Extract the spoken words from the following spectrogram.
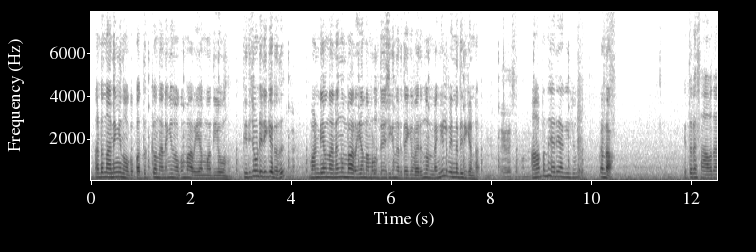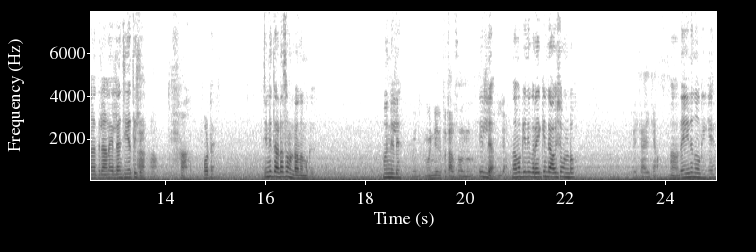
എന്നിട്ട് നനങ്ങി നോക്കും. പതുക്കെ നനങ്ങി നോക്കുമ്പോ അറിയാം മതിയോ എന്ന് തിരിച്ചുകൊണ്ടിരിക്കരുത് വണ്ടി ഒന്ന് അനങ്ങുമ്പോ അറിയാം നമ്മൾ ഉദ്ദേശിക്കുന്നിടത്തേക്ക് വരുന്നുണ്ടെങ്കിൽ പിന്നെ തിരിക്കണ്ട. ആ അപ്പം നേരെ ആക്കിക്കോ. കണ്ടോ? ഇത്ര സാവധാനത്തിലാണ് എല്ലാം ചെയ്യത്തില്ലേ? ആ, പോട്ടെ. ഇനി തടസ്സം ഉണ്ടോ നമുക്ക്? മുന്നിൽ? ഇല്ല. നമുക്ക് ഇനി ബ്രേക്കിന്റെ ആവശ്യം ഉണ്ടോ ആ ദൈന് നോക്കിക്കേ.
